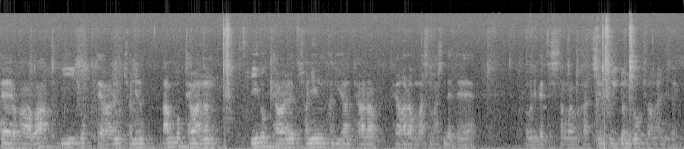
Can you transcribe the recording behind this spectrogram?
대화와 미국 대화를 견인 남북 대화는 미국 대화를 견인하기 위한 대화라, 대화라고 말씀하신 데 대해 우리 매트시 장관과 같이 의견도 교환할 예정입니다.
